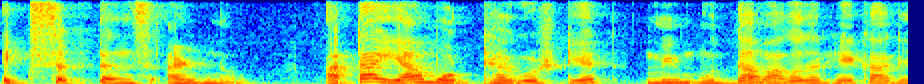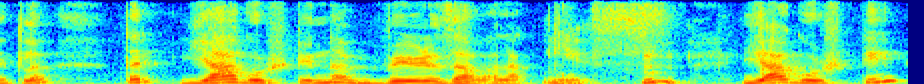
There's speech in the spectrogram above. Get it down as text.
एक्सेप्टन्स आणणं आता या मोठ्या गोष्टी आहेत. मी मुद्दाम अगोदर हे का घेतलं? तर या गोष्टींना वेळ जावा लागतो. Yes. या गोष्टी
